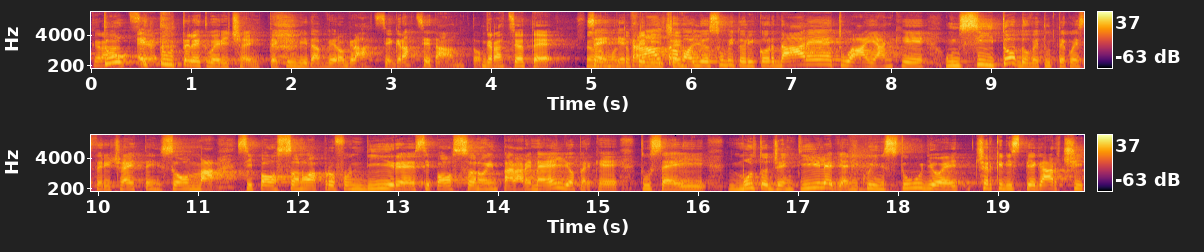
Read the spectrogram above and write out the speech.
Grazie. tu e tutte le tue ricette, quindi davvero grazie, grazie tanto. Grazie a te. Sono Senti, molto tra felice. l'altro voglio subito ricordare, tu hai anche un sito dove tutte queste ricette insomma si possono approfondire, si possono imparare meglio perché tu sei molto gentile, vieni qui in studio e cerchi di spiegarci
